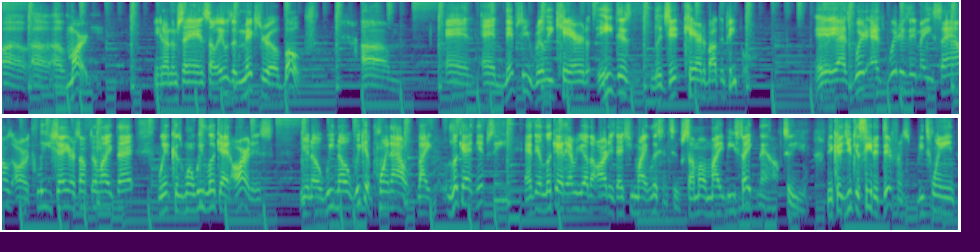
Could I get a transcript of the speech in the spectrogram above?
uh, uh, of Martin. You know what I'm saying? So it was a mixture of both. Um, and and Nipsey really cared. He just legit cared about the people. Eh, As weird as weird as it may sound, or cliche, or something like that, because when we look at artists, you know, we know we could point out, like, look at Nipsey, and then look at every other artist that you might listen to. Some of them might be fake now to you, because you can see the difference between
